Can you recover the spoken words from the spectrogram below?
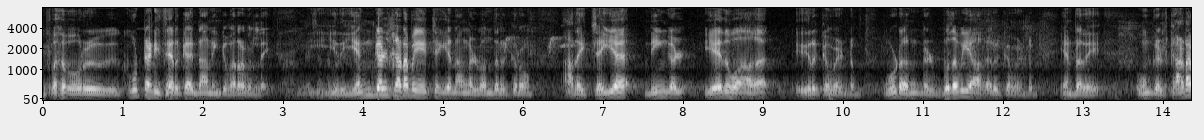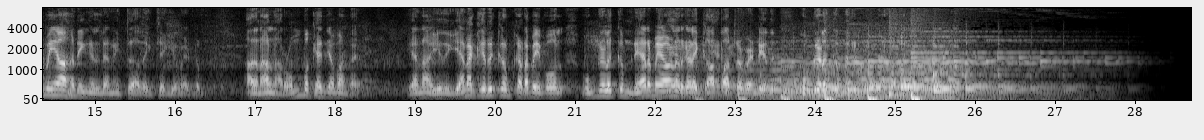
இப்போ ஒரு கூட்டணி சேர்க்க நான் இங்கு வரவில்லை. இது எங்கள் கடமையை செய்ய நாங்கள் வந்திருக்கிறோம். அதை செய்ய நீங்கள் ஏதுவாக இருக்க வேண்டும். ஊடகங்கள் உதவியாக இருக்க வேண்டும் என்பதை உங்கள் கடமையாக நீங்கள் நினைத்து அதை செய்ய வேண்டும். அதனால் நான் ரொம்ப கெஞ்ச மாட்டேன். ஏன்னா இது எனக்கு இருக்கும் கடமை போல் உங்களுக்கும் நேர்மையாளர்களை காப்பாற்ற வேண்டியது உங்களுக்கும் இருக்கும்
